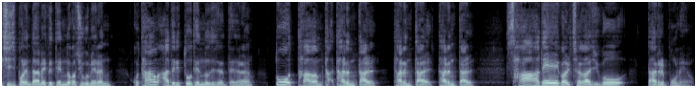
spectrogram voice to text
시집 보낸 다음에 그 덴노가 죽으면은 그 다음 아들이 또 덴노 되잖아요. 또 다음 다, 다른 딸, 다른 딸, 다른 딸 4대에 걸쳐 가지고 딸을 보내요.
